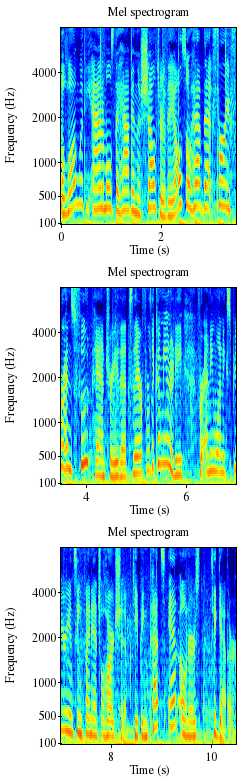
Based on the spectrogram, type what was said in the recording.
Along with the animals they have in the shelter, they also have that Furry Friends food pantry that's there for the community for anyone experiencing financial hardship, keeping pets and owners together.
